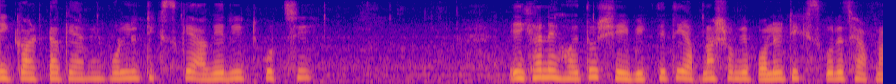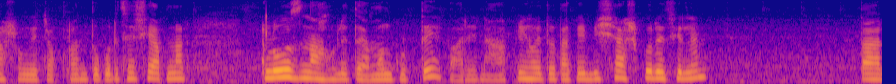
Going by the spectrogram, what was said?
এই কার্ডটাকে আমি পলিটিক্সকে আগে রিড করছি। এইখানে হয়তো সেই ব্যক্তিটি আপনার সঙ্গে পলিটিক্স করেছে, আপনার সঙ্গে চক্রান্ত করেছে। সে আপনার ক্লোজ না হলে তো এমন করতে পারে না। আপনি হয়তো তাকে বিশ্বাস করেছিলেন। তার,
